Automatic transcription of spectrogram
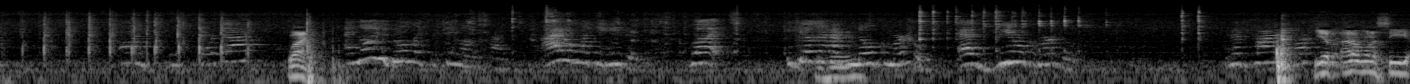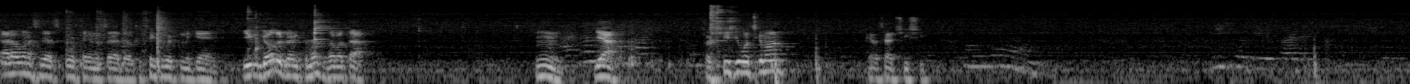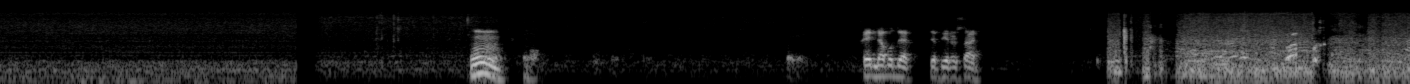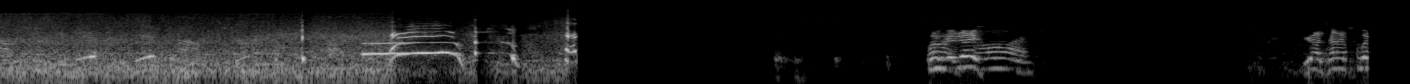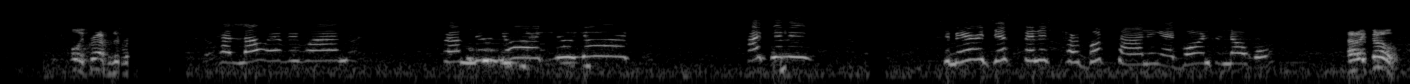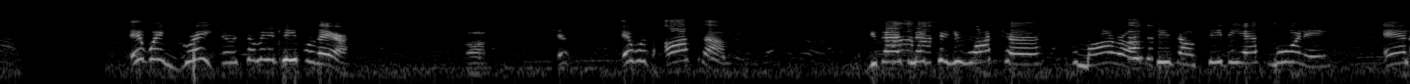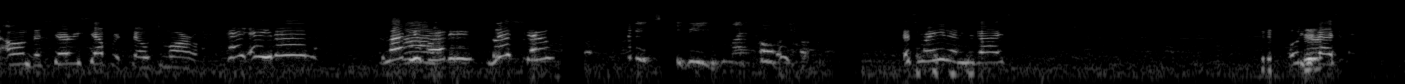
on the sports app? Why? I know you don't like the thing on the side. I don't like it either. But it doesn't have mm-hmm. no commercials. It has zero commercials. And I'm tired of watching Yeah, but I don't want to see. I don't want to see that sport thing on the side though. 'cause It takes away from the game. You can go there during commercials. How about that? Hmm. Yeah. So Shishi, what's going on? Yeah, let's add Shishi. Oh. Mmm. Okay, double dip. Dip the other side. What are we doing? Gosh. You're on Times Square. Holy crap! Is it? Hello, everyone from New York, New York. Hi, Kimmy. Tamera just finished her book signing at Barnes and Noble. How'd it go? It went great. There were so many people there. Uh, It, it was awesome. You guys make sure you watch her tomorrow. She's on CBS Morning and on the Sherri Shepherd Show tomorrow. Hey, Aiden. Love you, Hi. buddy. Miss you. TV like Tokyo. It's raining, you guys. Oh, you guys.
